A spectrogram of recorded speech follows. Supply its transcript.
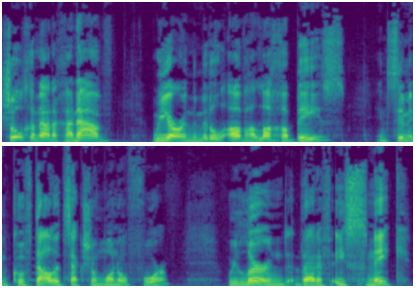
Shulchan Aruch Harav. We are in the middle of Halacha Beis in Simin Kuf Dalet, section 104. We learned that if a snake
